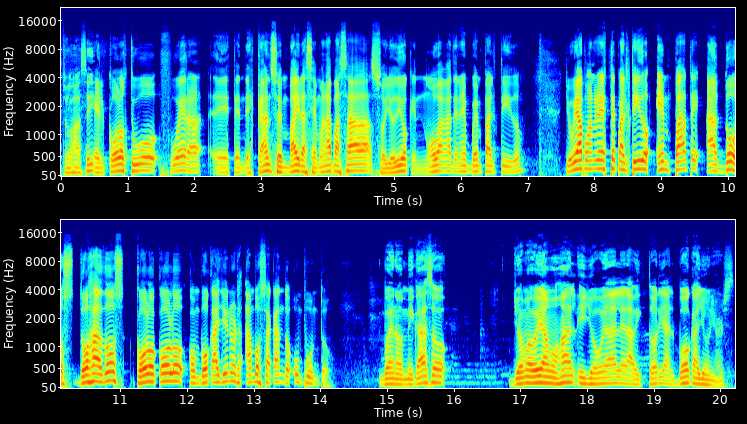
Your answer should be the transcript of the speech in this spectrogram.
Eso es así. El Colo estuvo fuera este, en descanso en Bay la semana pasada. So yo digo que no van a tener buen partido. Yo voy a poner este partido empate a 2. 2 a 2. Colo Colo con Boca Juniors, ambos sacando un punto. Bueno, en mi caso, yo me voy a mojar y yo voy a darle la victoria al Boca Juniors.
